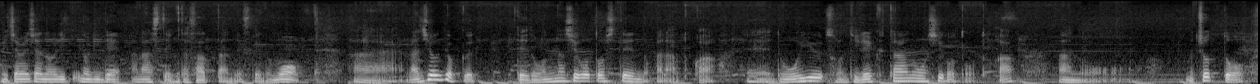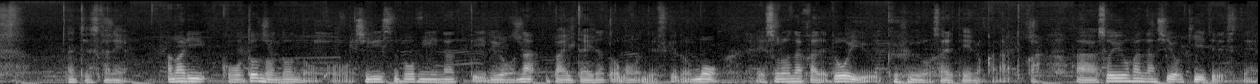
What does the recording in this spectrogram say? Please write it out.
めちゃめちゃノリノリで話してくださったんですけどもラジオ局ってどんな仕事してんのかなとか、えーどういうそのディレクターのお仕事とかあのちょっとなんていうんですかねあまりこうどんどんどんどんこう尻すぼみになっているような媒体だと思うんですけどもその中でどういう工夫をされているのかなとかあそういうお話を聞いてですね、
